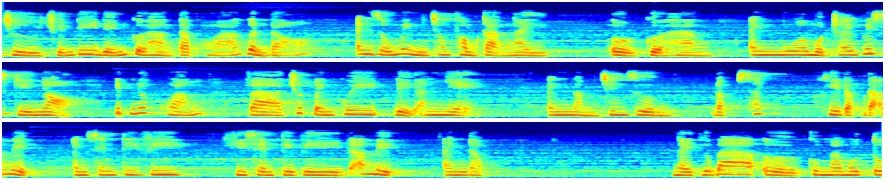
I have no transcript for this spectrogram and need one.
trừ chuyến đi đến cửa hàng tạp hóa gần đó, anh giấu mình trong phòng cả ngày. Ở cửa hàng, anh mua một chai whisky nhỏ, ít nước khoáng và chút bánh quy để ăn nhẹ. Anh nằm trên giường, đọc sách. Khi đọc đã mệt, anh xem tivi. Khi xem tivi đã mệt, anh đọc. Ngày thứ ba ở Kumamoto,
